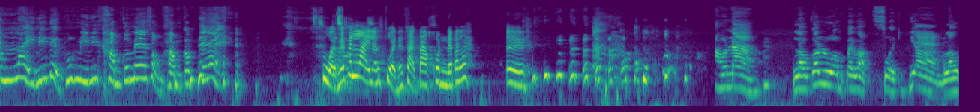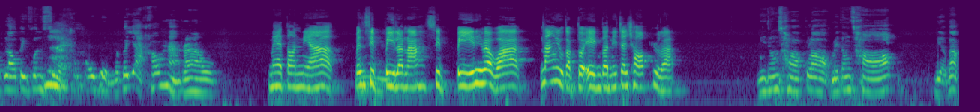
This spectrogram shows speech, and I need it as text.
อะไรนี่เด็กพวกนี้นี่คำก็แม่สองคำก็แม่ สวยไม่เป็นไรแล้วสวยในสายตาคนได้ปะล่ะเออ เอาน่ะเราก็รวมไปแบบสวยทุกอย่าง เราเราเป็นคนสวย ใครเห็นเราก็อยากเข้าหาเรา แม่ตอนเนี้ย เป็นสิบปีแล้วนะสิบปีที่แบบว่านั่งอยู่กับตัวเองตอนนี้จะช็อกอยู่ละ ไม่ต้องช็อกหรอกไม่ต้องช็อก เดี๋ยวแบบ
